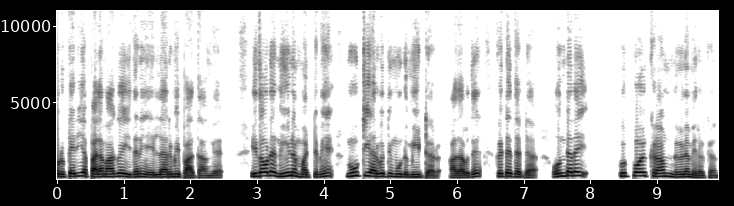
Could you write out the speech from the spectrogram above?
ஒரு பெரிய பலமாக இதனை எல்லாருமே பார்த்தாங்க. இதோட நீளம் மட்டுமே நூற்றி அறுபத்தி மூணு மீட்டர். அதாவது கிட்டத்தட்ட ஒன்றரை ஃபுட்பால் கிராம் நீளம் இருக்கும்.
